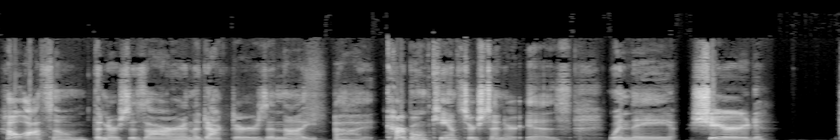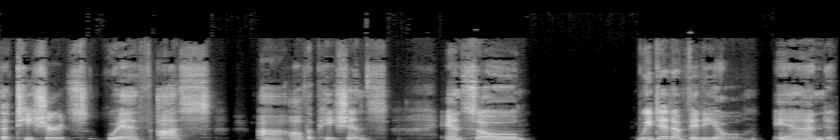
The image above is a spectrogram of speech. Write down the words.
how awesome the nurses are and the doctors and the uh, Carbone Cancer Center is when they shared the t shirts with us, uh, all the patients and so we did a video and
